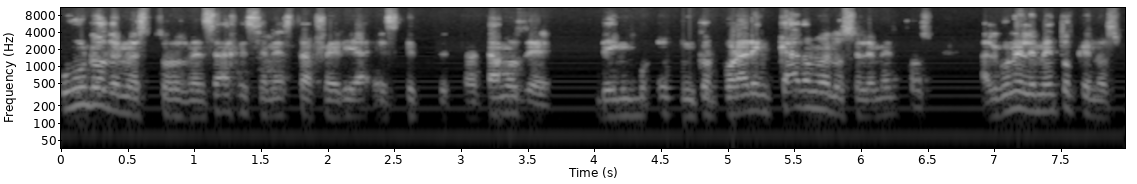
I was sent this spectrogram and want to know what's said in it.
Uno de nuestros mensajes en esta feria es que tratamos de, de incorporar en cada uno de los elementos algún elemento que nos,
